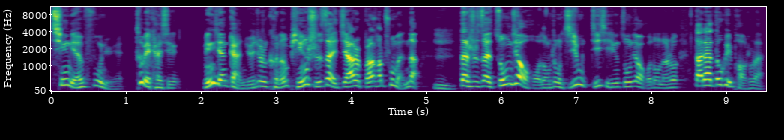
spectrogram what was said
青年妇女特别开心，明显感觉就是可能平时在家是不让她出门的，嗯，但是在宗教活动这种集集体性宗教活动当中，大家都可以跑出来，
